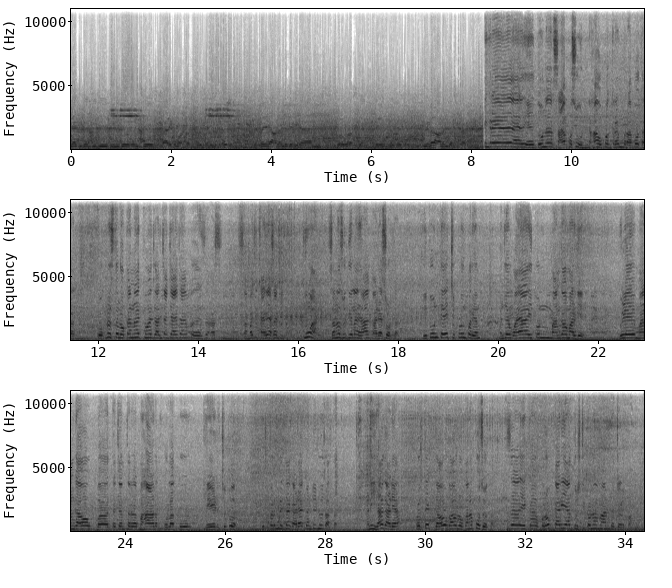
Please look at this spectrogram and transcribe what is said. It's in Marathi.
त्या ठिकाणचे जे देवीदेवतांचे कार्यक्रम असतात होळीच्या त्याचाही आनंद त्या ठिकाणी बरोबर असतो म्हणजे वेगळा आनंद असतात दोन हजार सहापासून हा उपक्रम राबवतात. कोकणस्थ लोकांना किंवा ज्यांच्या ज्या ज्या सामाजिक कार्यासाठी किंवा सणासुदीला ह्या गाड्या सोडतात. इथून ते चिपळूणपर्यंत म्हणजे वाया इथून मानगाव मार्गे विळे मानगाव ब त्याच्यानंतर महाड पोलादपूर खेड चिपळूण इथपर्यंत त्या गाड्या कंटिन्यू चालतात. आणि ह्या गाड्या प्रत्येक गावोगाव लोकांना पोचवतात असं एक परोपकारी या दृष्टिकोनातून आम्ही त्याच्याकडे पाहतो.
